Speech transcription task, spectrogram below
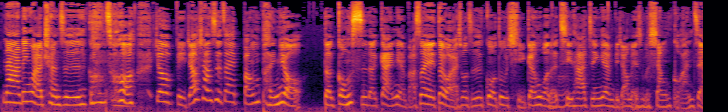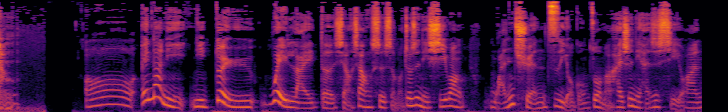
那另外全职工作就比较像是在帮朋友的公司的概念吧，所以对我来说只是过渡期，跟我的其他经验比较没什么相关。这样。哦，哎，那你你对于未来的想象是什么？就是你希望完全自由工作吗？还是你还是喜欢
